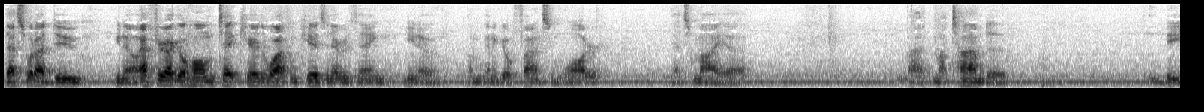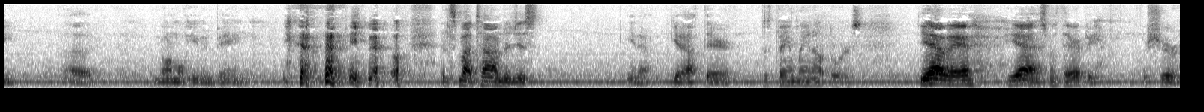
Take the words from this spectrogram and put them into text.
that's what I do. You know, after I go home, take care of the wife and kids and everything. You know, I'm gonna go find some water. That's my uh, my, my time to be a normal human being. you know, it's my time to just you know get out there. Just family and outdoors. Yeah, man. Yeah, it's my therapy for sure.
